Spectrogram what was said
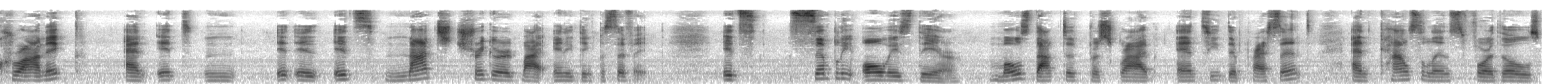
chronic and it it is it's not triggered by anything specific. It's simply always there. Most doctors prescribe antidepressant and counseling for those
